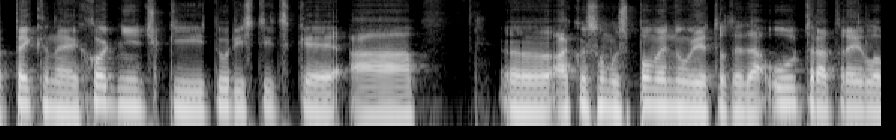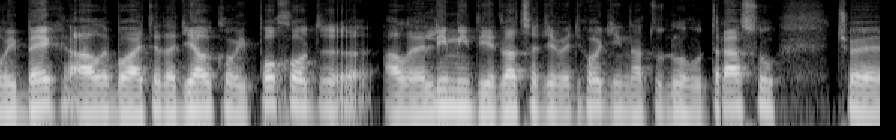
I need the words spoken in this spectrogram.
pekné chodníčky turistické a ako som už spomenul, je to teda ultra trailový beh alebo aj teda diaľkový pochod, eh, ale limit je 29 hodín na tú dlhú trasu, čo je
